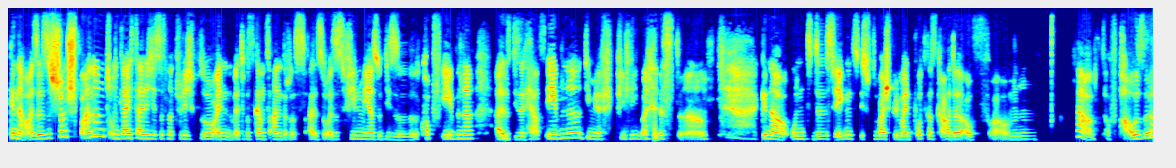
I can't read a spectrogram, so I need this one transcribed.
genau, also es ist schon spannend und gleichzeitig ist es natürlich so ein etwas ganz anderes. Also es ist viel mehr so diese Kopfebene als mhm. diese Herzebene, die mir viel lieber ist. Äh, genau, und deswegen ist zum Beispiel mein Podcast gerade auf ähm, ja, auf Pause.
